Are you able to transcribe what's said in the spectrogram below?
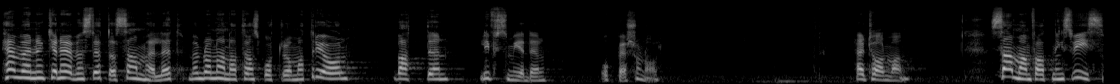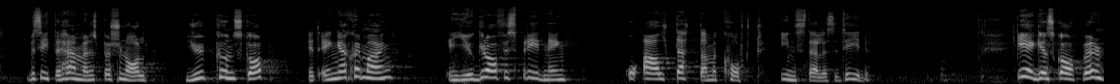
Hemvärnet kan även stötta samhället med bland annat transporter av material, vatten, livsmedel och personal. Herr talman! Sammanfattningsvis besitter hemvärnets personal djup kunskap, ett engagemang, en geografisk spridning och allt detta med kort inställelsetid. Egenskaper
